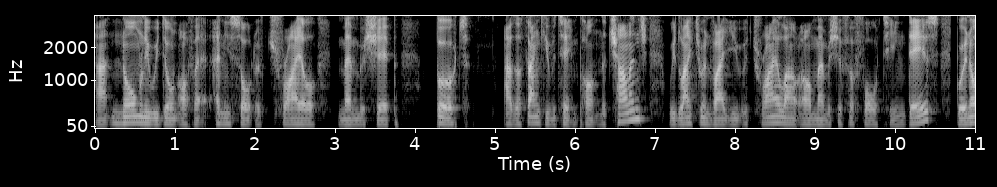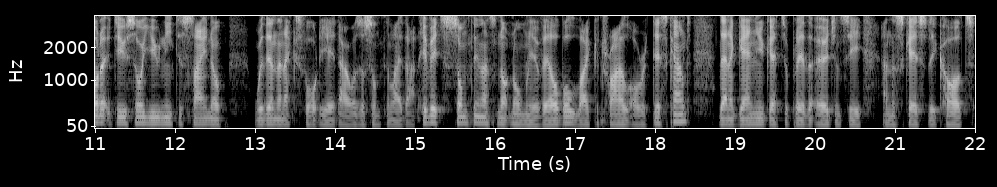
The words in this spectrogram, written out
uh, normally we don't offer any sort of trial membership, but as a thank you for taking part in the challenge, we'd like to invite you to trial out our membership for 14 days. But in order to do so, you need to sign up within the next 48 hours or something like that. If it's something that's not normally available, like a trial or a discount, then again, you get to play the urgency and the scarcity cards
